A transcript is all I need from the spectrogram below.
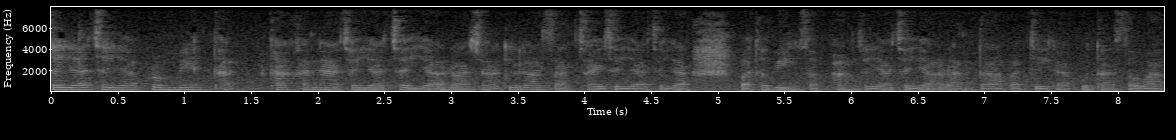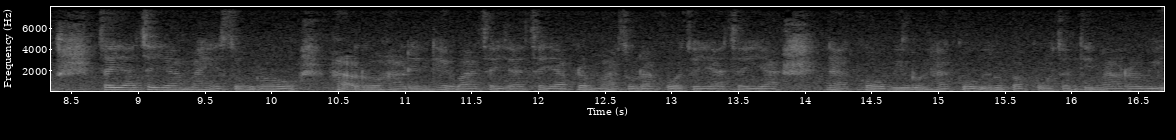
ชยะชยะพรหมเมธ ทัคนาชยชยราชาธิราชสัจชัยชยชยปัทวิงสัพพังชยชยรันตาปัจเจกพุทธสวังชยชยมหิสุโรหะโรหารินเทวาชยชยพระมหาสุรโกชยชยนาโควิรุณหโกวิรุปโกจันทิมารวี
